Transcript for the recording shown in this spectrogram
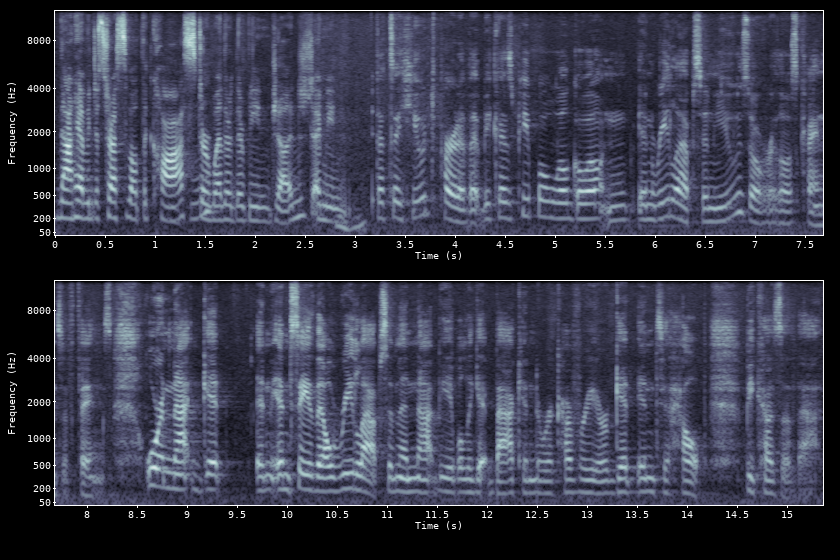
not having to stress about the cost or mm-hmm. whether they're being judged? I mean, mm-hmm. That's a huge part of it because people will go out and, and relapse and use over those kinds of things or not get and, and say they'll relapse and then not be able to get back into recovery or get into help because of that.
